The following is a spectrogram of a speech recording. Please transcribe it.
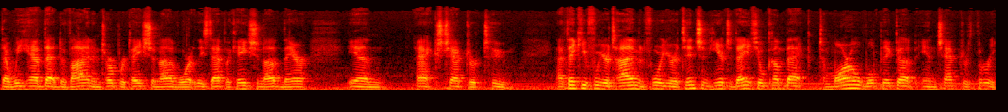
that we have that divine interpretation of, or at least application of, there in Acts chapter 2. I thank you for your time and for your attention here today. If you'll come back tomorrow, we'll pick up in chapter 3.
